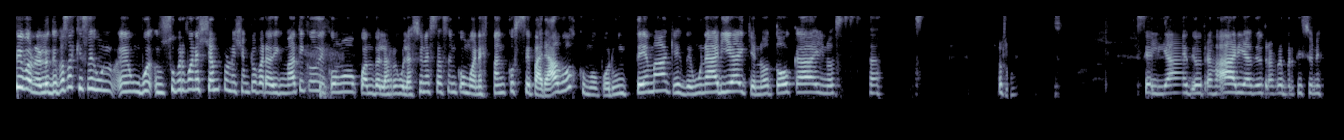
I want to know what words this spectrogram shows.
Sí, bueno, lo que pasa es que ese es un, un, súper buen ejemplo, un ejemplo paradigmático de cómo cuando las regulaciones se hacen como en estancos separados, como por un tema que es de un área y que no toca y no especialidades de otras áreas, de otras reparticiones.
